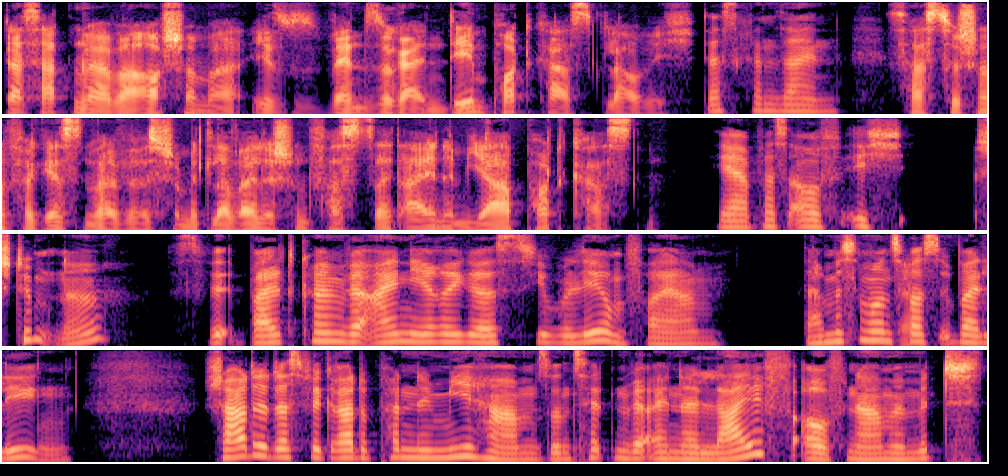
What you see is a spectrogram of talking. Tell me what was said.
Das hatten wir aber auch schon mal, wenn sogar in dem Podcast, glaube ich. Das kann sein. Das hast du schon vergessen, weil wir es schon mittlerweile schon fast seit einem Jahr podcasten. Ja, pass auf, ich, stimmt, ne? Wird, bald können wir einjähriges Jubiläum feiern. Da müssen wir uns Ja. was überlegen. Schade, dass wir gerade Pandemie haben, sonst hätten wir eine Live-Aufnahme mit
